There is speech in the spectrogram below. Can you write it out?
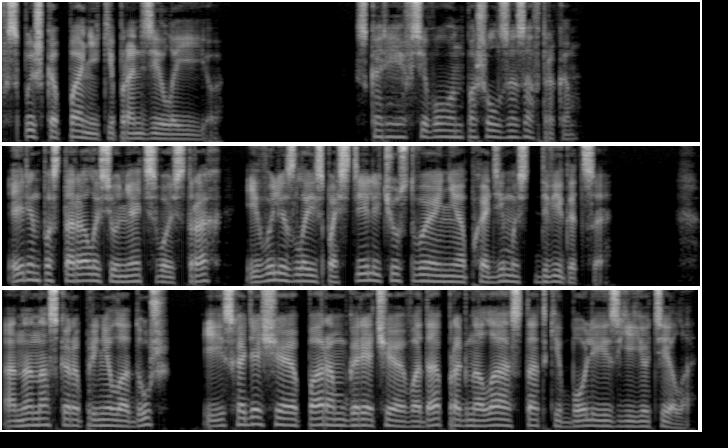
Вспышка паники пронзила ее. Скорее всего, он пошел за завтраком. Эрин постаралась унять свой страх и вылезла из постели, чувствуя необходимость двигаться. Она наскоро приняла душ, и исходящая паром горячая вода прогнала остатки боли из ее тела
